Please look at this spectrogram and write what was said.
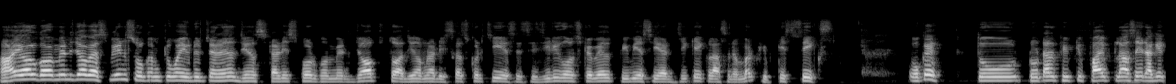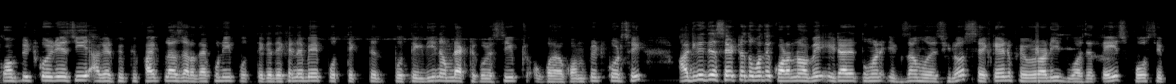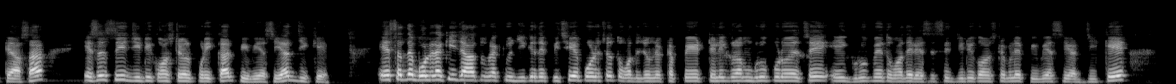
Hi all government job aspirants welcome to my YouTube channel GS studies for government jobs তো আজকে আমরা discuss করছি SSC GD constable previous year GK class number fifty six okay তো total fifty five class এর আগে complete করে নিয়েছি। আগের ফিফটি ফাইভ ক্লাস যারা দেখুনি, প্রত্যেকে দেখে নেবে। প্রত্যেকটা, প্রত্যেক দিন আমরা একটা করে শিফট কমপ্লিট করছি। আজকে যে সেটটা তোমাদের করানো হবে এটা তোমার এক্সাম হয়েছিল সেকেন্ড ফেব্রুয়ারি দু হাজার তেইশ ফোর্থ শিফটে আসা। এসএসসি জিডি কনস্টেবল পরীক্ষার প্রিভিয়াস ইয়ার জিকে এর সাথে বলে রাখি, যারা তোমরা একটু জিকে তে পিছিয়ে পড়েছো, তোমাদের জন্য একটা পেড টেলিগ্রাম গ্রুপ রয়েছে। এই গ্রুপে তোমাদের এসএসসি জিডি কনস্টেবলের প্রিভিয়াস ইয়ার জিকে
